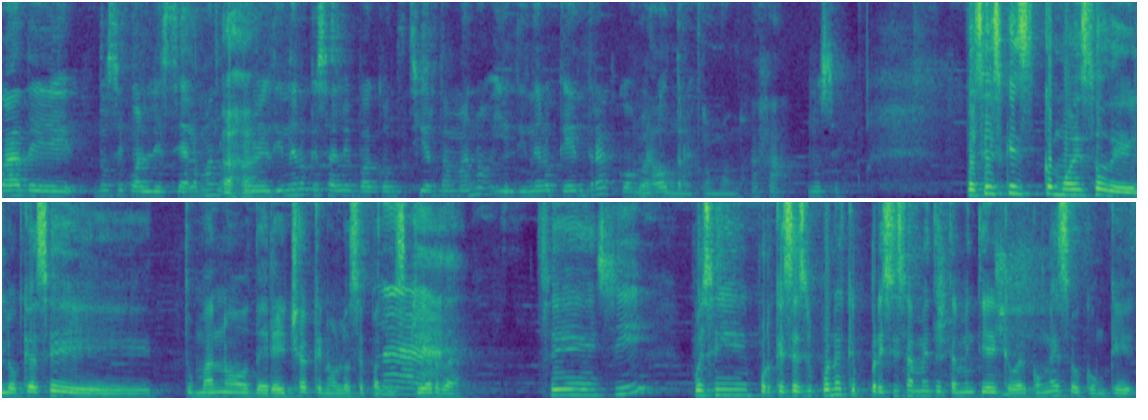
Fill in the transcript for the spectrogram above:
va de, no sé cuál sea la mano, Ajá. pero el dinero que sale va con cierta mano y el dinero que entra con Va la con otra. otra mano. Ajá, no sé. Pues es que es como eso de lo que hace tu mano derecha que no lo sepa la izquierda. Sí, ¿Sí? pues sí, porque se supone que precisamente también tiene que ver con eso, con que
